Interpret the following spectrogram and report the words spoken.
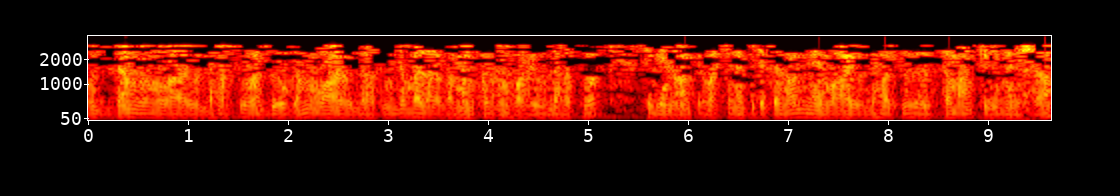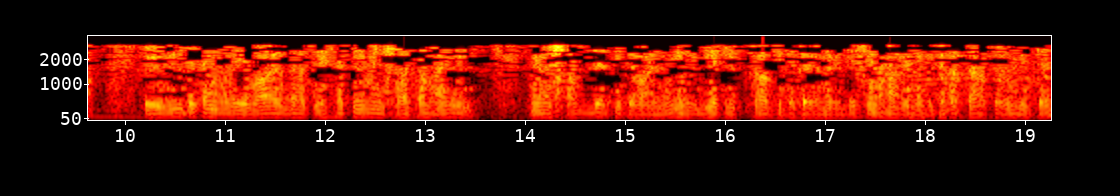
උද්දංගම වායු ධාතුව, අදෝගම වායු ධාතුව, උඩ බලා ගමන් කරන වායු ධාතුව තිබෙනවා අපි වචන පිට කරනවා මේ වායු ධාතුව ගමන් කිරීම නිසා. ඒ විවිධ තැන්වල වායු ධාතුවේ හැපීම නිසා තමයි මේ ශබ්ද පිටවන්නේ මේ විදිහට එක්කා පිට කරන විදිහ සිනහ වෙන විදිහ කතා කරන විදිහ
